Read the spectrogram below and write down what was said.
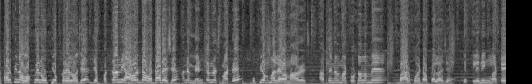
એફઆરપી ના વોકવે નો ઉપયોગ કરેલો છે, જે પતરાની આવરદા વધારે છે અને મેન્ટેનન્સ માટે ઉપયોગમાં લેવામાં આવે છે. આ પેનલમાં ટોટલ અમે બાર પોઈન્ટ આપેલા છે, જે ક્લિનિંગ માટે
